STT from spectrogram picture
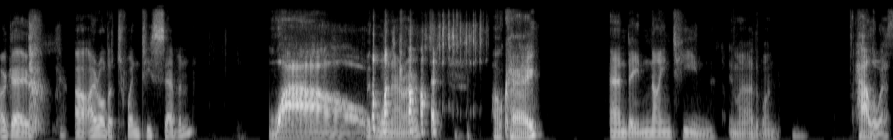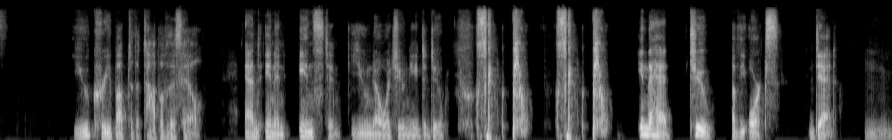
Okay. Uh, I rolled a 27 Wow. with Oh one arrow God. Okay. And a 19 in my other one. Halloweth, you creep up to the top of this hill, and in an instant, you know what you need to do. In the head, two of the orcs dead. Mhm.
